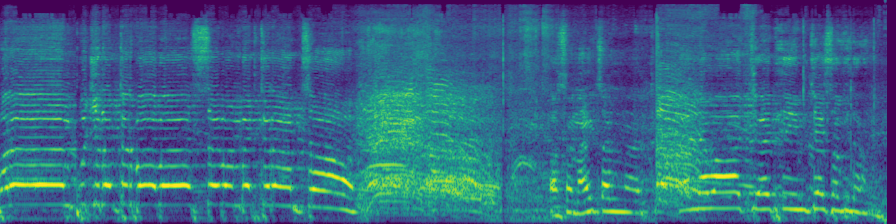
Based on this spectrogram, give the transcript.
परम पूज्य डॉक्टर बाबासाहेब आंबेडकरांचा असं नाही चालणार. धन्यवाद. जय भीमचे संविधान.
